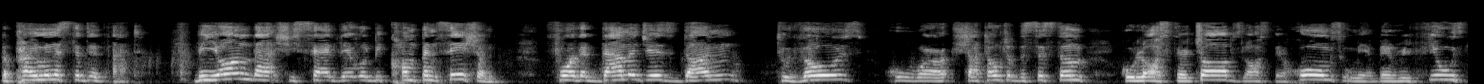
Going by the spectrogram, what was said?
The Prime Minister did that. Beyond that, she said there will be compensation for the damages done to those who were shut out of the system, who lost their jobs, lost their homes, who may have been refused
